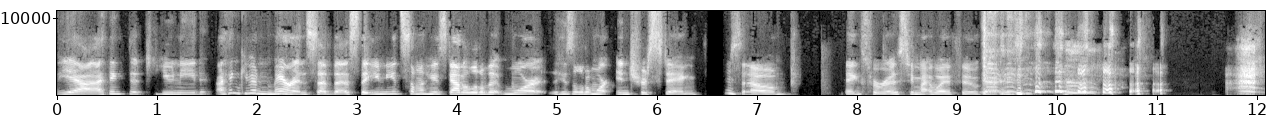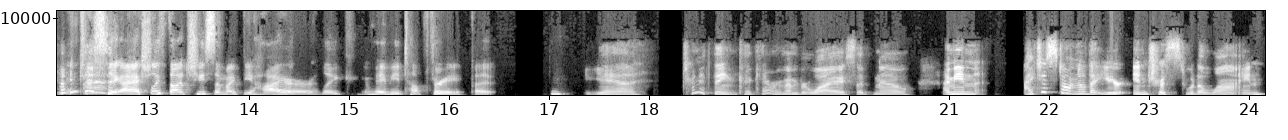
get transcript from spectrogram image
yeah, I think that you need, I think even Marin said this, that you need someone who's got a little bit more, who's a little more interesting. So thanks for roasting my waifu, guys. Interesting. I actually thought Chisa might be higher, like maybe top three, but hmm. Yeah. trying to think. I can't remember why I said no. I mean, I just don't know that your interests would align.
